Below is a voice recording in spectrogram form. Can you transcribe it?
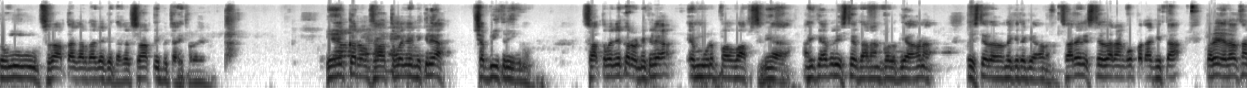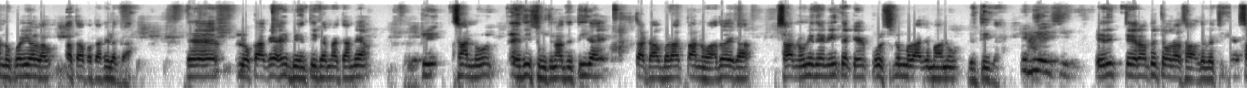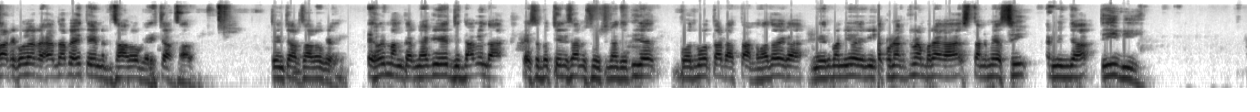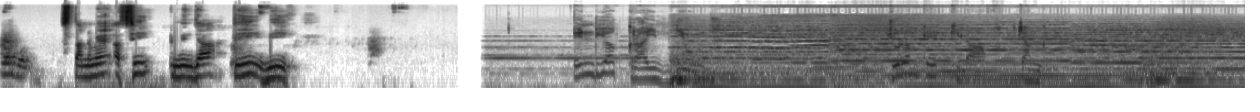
ਤੂੰ ਸ਼ਰਾਰਤਾਂ ਕਰਦਾ ਜਾਂ ਕਿੱਦਾਂ? ਸ਼ਰਾਰਤੀ ਬਚਾਈ ਥੋੜਾ ਜਿਹਾ। ਇਹ ਘਰੋਂ 7 ਵਜੇ ਨਿਕਲਿਆ 26 ਤਰੀਕ ਨੂੰ। 7 ਵਜੇ ਘਰੋਂ ਨਿਕਲਿਆ ਇਹ ਮੁੜ ਪਾ ਵਾਪਸ ਨਹੀਂ ਆਇਆ। ਅਸੀਂ ਕਿਹਾ ਵੀ ਰਿਸ਼ਤੇਦਾਰਾਂ ਕੋਲ ਗਿਆ ਹੋਣਾ। ਰਿਸ਼ਤੇਦਾਰਾਂ ਦੇ ਕਿਤੇ ਗਿਆ ਹੋਣਾ। ਸਾਰੇ ਰਿਸ਼ਤੇਦਾਰਾਂ ਕੋਲ ਪਤਾ ਕੀਤਾ ਪਰ ਇਹਦਾ ਸਾਨੂੰ ਕੋਈ ਅਤਾ ਪਤਾ ਨਹੀਂ ਲੱਗਾ। ਤੇ ਲੋਕਾਂ ਅੱਗੇ ਅਸੀਂ ਬੇਨਤੀ ਕਰਨਾ ਚਾਹੁੰਦੇ ਹਾਂ ਕਿ ਸਾਨੂੰ ਇਹਦੀ ਸੂਚਨਾ ਦਿੱਤੀ ਜਾਏ। ਤੁਹਾਡਾ ਬੜਾ ਧੰਨਵਾਦ ਹੋਏਗਾ। ਸਾਨੂੰ ਨਹੀਂ ਦੇਣੀ ਤੇ ਕਿ ਪੁਲਿਸ ਨੂੰ ਮੁਲਾਜ਼ਮਾਂ ਨੂੰ ਦਿੱਤੀ ਜਾਏ। ਕਿੰਨੀ ਏਜ ਸੀ? ਇਹਦੀ 13 ਤੋਂ 14 ਸਾਲ ਦੇ ਵਿੱਚ। ਸਾਡੇ ਕੋਲ ਰਹਿੰਦਾ ਪਿਆ 3 ਸਾਲ ਹੋ ਗਏ 4 ਸਾਲ। 3-4 ਸਾਲ ਹੋ ਗਏ। ਇਹੋ ਹੀ ਮੰਗ ਕਰਨਾ ਕਿ ਜਿੱਦਾਂ ਵੀ ਹੁੰਦਾ ਇਸ ਬੱਚੇ ਦੀ ਸਾਨੂੰ ਸੂਚਨਾ ਦਿੱਤੀ ਜਾਏ ਬਹੁਤ ਬਹੁਤ ਤੁਹਾਡਾ ਧੰਨਵਾਦ ਹੋਏਗਾ ਮਿਹਰਬਾਨੀ ਹੋਏਗੀ ਕਨੈਕਟ ਨੰਬਰ ਹੈਗਾ 9780 49 30 20 ਫਿਰ ਬੋਲ 9780 49 30 20 इंडिया क्राइम न्यूज जुल्म के खिलाफ जंग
